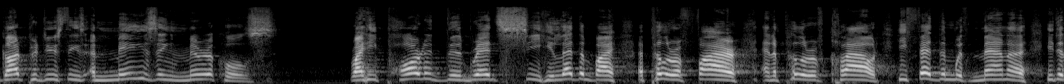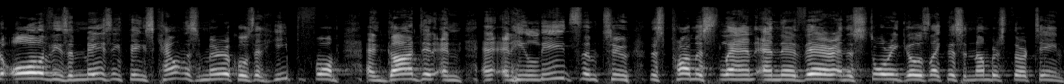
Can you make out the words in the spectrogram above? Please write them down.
God produced these amazing miracles right? He parted the Red Sea. He led them by a pillar of fire and a pillar of cloud. He fed them with manna. He did all of these amazing things, countless miracles that he performed and God did. And, and, and he leads them to this promised land and they're there. And the story goes like this in Numbers 13.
